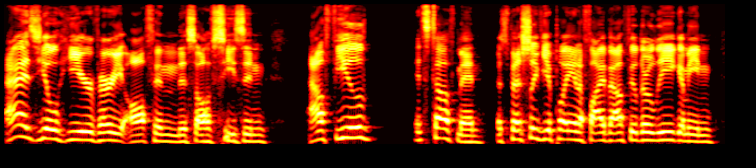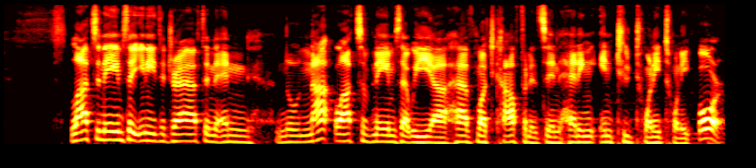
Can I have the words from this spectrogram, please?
As you'll hear very often this offseason, outfield, it's tough, man. Especially if you play in a five outfielder league. I mean, lots of names that you need to draft and, and not lots of names that we uh, have much confidence in heading into 2024.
